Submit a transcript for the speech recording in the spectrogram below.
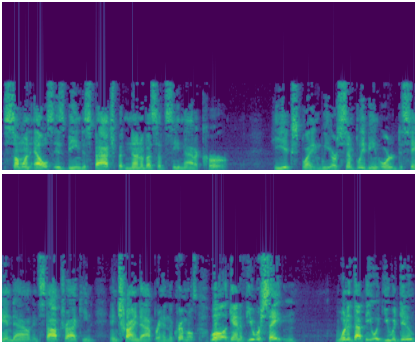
someone else is being dispatched, but none of us have seen that occur. He explained, We are simply being ordered to stand down and stop tracking and trying to apprehend the criminals. Well, again, if you were Satan, wouldn't that be what you would do?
